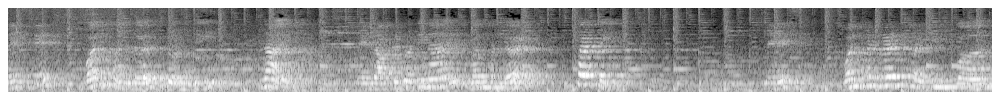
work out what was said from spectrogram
Next is 129 after 29 130 next 131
